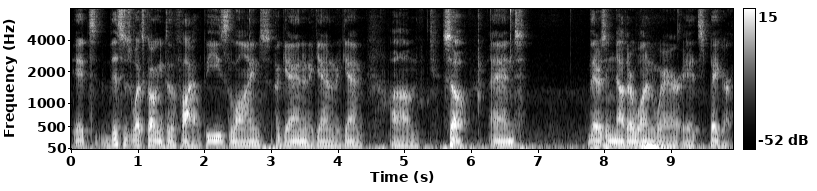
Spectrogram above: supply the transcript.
it's, this is what's going into the file. These lines again and again and again. Um, so, and there's another one where it's bigger.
